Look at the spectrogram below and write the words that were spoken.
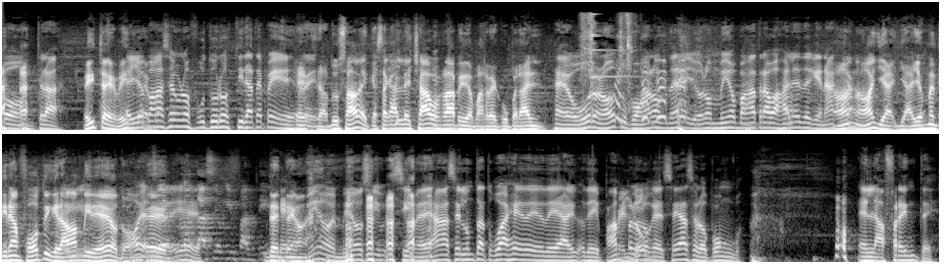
Contra. ¿Viste? ¿Viste? Ellos van a hacer unos futuros tírate Eh, PR. ya tú sabes, hay que sacarle chavos rápido para recuperar. Seguro, ¿no? Tú pongas los nenes. Yo los míos van a trabajar desde que No, nazcan. no, ya, ya ellos me tiran fotos y graban Sí. videos. No, ya te dije. tengo- el mío, el mío si, si me dejan hacerle un tatuaje de, de, de pamper o lo que sea, se lo pongo. En la frente.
